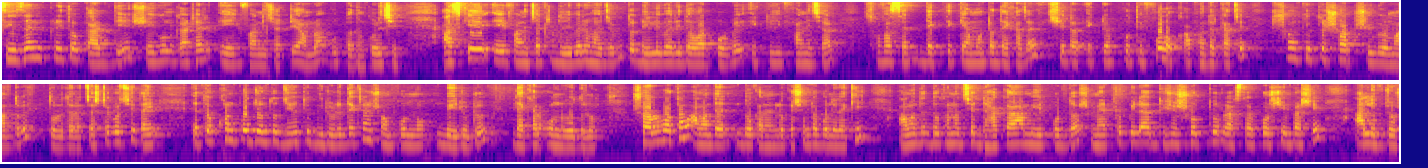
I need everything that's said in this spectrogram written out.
সিজনকৃত কাঠ দিয়ে সেগুন কাঠের এই ফার্নিচারটি আমরা উৎপাদন করেছি। আজকে এই ফার্নিচারটি ডেলিভারি হয়ে যাবে। তো ডেলিভারি দেওয়ার পূর্বে একটি ফার্নিচার সোফা সেট দেখতে কেমনটা দেখা যায় সেটার একটা প্রতিফলক আপনাদের কাছে সংক্ষিপ্ত শর্ট রিভিউর মাধ্যমে তুলে ধরার চেষ্টা করছি। তাই এতক্ষণ পর্যন্ত যেহেতু ভিডিওটি দেখছেন, সম্পূর্ণ ভিডিওটি দেখার অনুরোধ হলো সর্বপ্রথম আমাদের দোকানের লোকেশনটা বলে রাখি। আমাদের দোকান হচ্ছে ঢাকা মিরপুর দশ মেট্রো পিলার দুশো সত্তর রাস্তার পশ্চিম পাশে আলিফ ডোর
